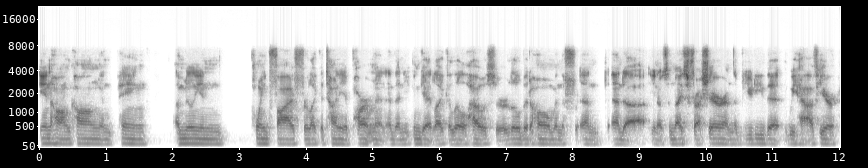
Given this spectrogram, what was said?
in Hong Kong and paying a million point five for like a tiny apartment, and then you can get like a little house or a little bit of home and the and and uh, you know some nice fresh air and the beauty that we have here.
